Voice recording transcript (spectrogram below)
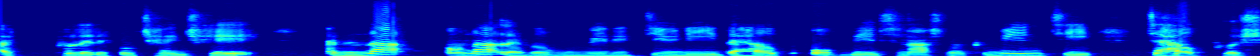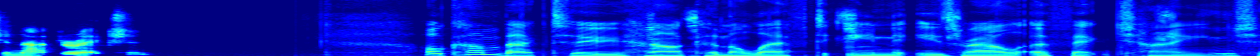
a political change here. And in that, on that level, we really do need the help of the international community to help push in that direction. I'll come back to how can the left in Israel affect change.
